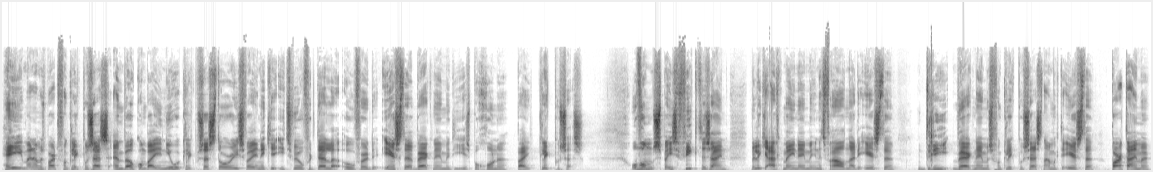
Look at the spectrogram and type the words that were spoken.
Hey, mijn naam is Bart van Klikproces en welkom bij een nieuwe Klikproces Stories waarin ik je iets wil vertellen over de eerste werknemer die is begonnen bij Klikproces. Of om specifiek te zijn, wil ik je eigenlijk meenemen in het verhaal naar de eerste drie werknemers van Klikproces, namelijk de eerste parttimer,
